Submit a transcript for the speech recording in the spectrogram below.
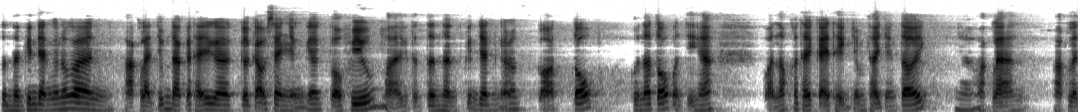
tình hình kinh doanh của nó có hoặc là chúng ta có thể à, cơ cấu sang những cái cổ phiếu mà tình hình kinh doanh của nó có tốt của nó tốt anh chị ha. Và nó có thể cải thiện trong thời gian tới. Ờ, hoặc là hoặc là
